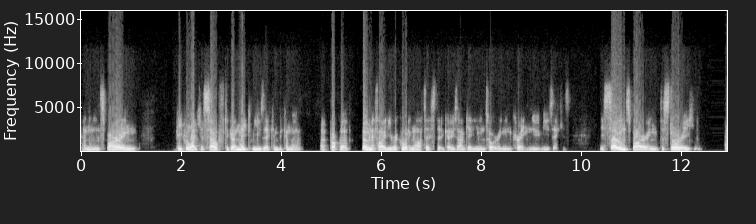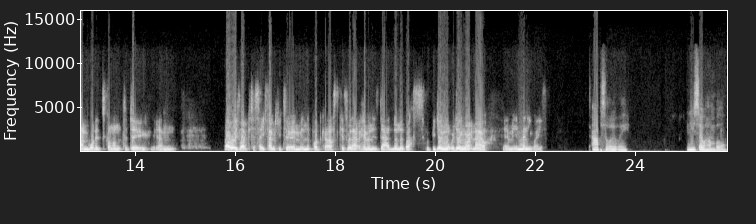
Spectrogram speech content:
and inspiring people like yourself to go and make music and become a a proper bona fide recording artist that goes out gigging and touring and creating new music is is so inspiring. The story and what it's gone on to do. Um, I always like to say thank you to him in the podcast because without him and his dad, none of us would be doing what we're doing right now. Um, in many ways, Absolutely. And he's so humble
